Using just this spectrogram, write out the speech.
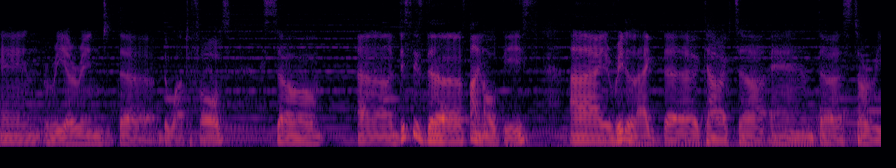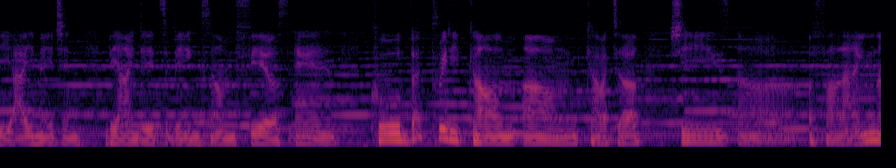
and rearrange the, the waterfalls. So uh, this is the final piece. I really like the character and the story I imagine behind it being some fierce and cool but pretty calm um, character. She's uh, a feline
